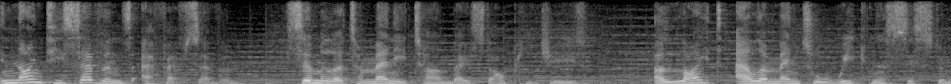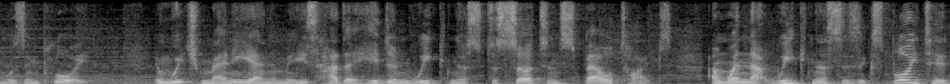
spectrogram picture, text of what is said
In 97's FF7, similar to many turn-based RPGs, a light elemental weakness system was employed, in which many enemies had a hidden weakness to certain spell types and when that weakness is exploited,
